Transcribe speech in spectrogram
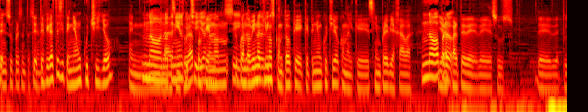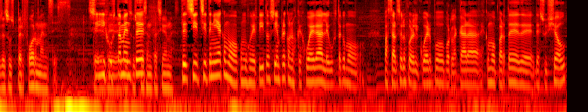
en sus ¿Te, presentaciones te fijaste si tenía un cuchillo en No, no la tenía el cuchillo, Porque no, no- sí, cuando lo- vino lo aquí nos contó que, que tenía un cuchillo con el que siempre viajaba. No, y pero- era parte de, de sus de, de, pues, de sus performances. Sí, de sus justamente. presentaciones. sí, sí tenía como, como juguetitos siempre con los que juega, le gusta como pasárselos por el cuerpo, por la cara, es como parte de, de- de su show.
